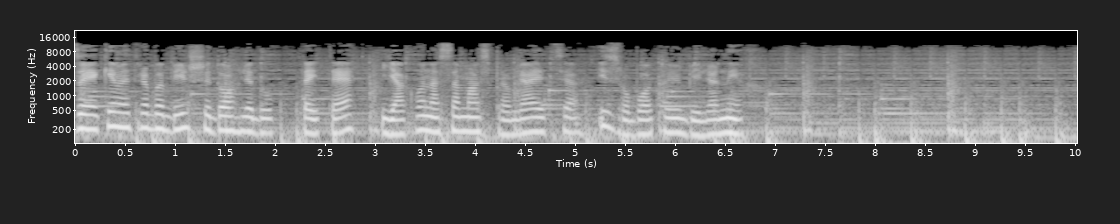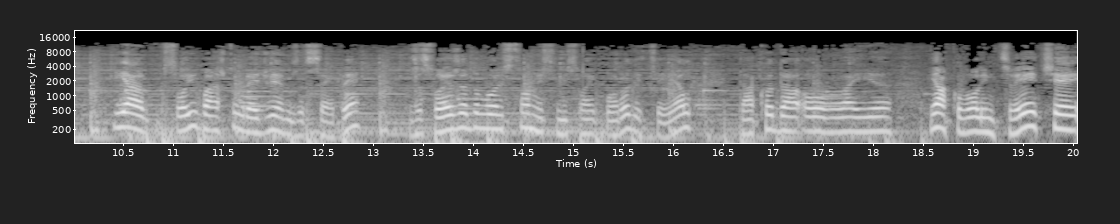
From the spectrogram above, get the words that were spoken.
за якими треба більше догляду, та й те, як вона сама справляється із роботою біля них. Ja svoju baštu uređujem za sebe, za svoje zadovoljstvo, mislim i svoje porodice, jel? Tako da ovaj, jako volim cveće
